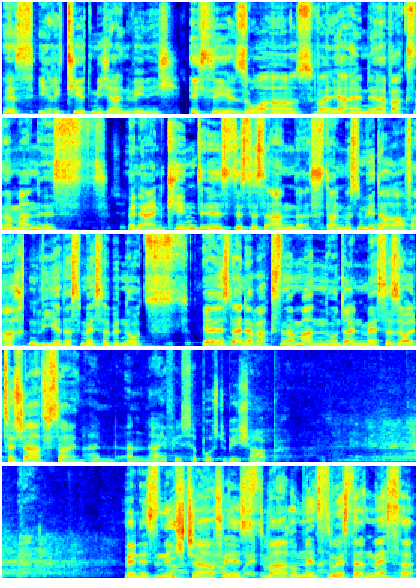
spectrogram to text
Es irritiert mich ein wenig. Ich sehe so aus, weil er ein erwachsener Mann ist. Wenn er ein Kind ist, ist es anders. Dann müssen wir darauf achten, wie er das Messer benutzt. Er ist ein erwachsener Mann und ein Messer sollte scharf sein. Wenn es nicht scharf ist, warum nennst du es dann Messer?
